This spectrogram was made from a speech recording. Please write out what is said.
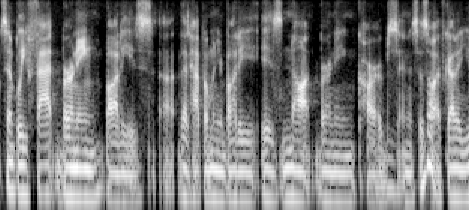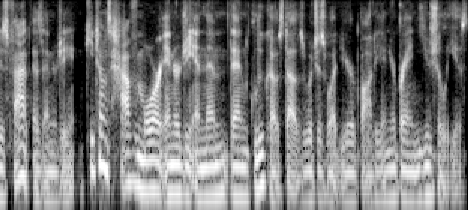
simply fat burning bodies uh, that happen when your body is not burning carbs. And it says, oh, I've got to use fat as energy. Ketones have more energy in them than glucose does, which is what your body and your brain usually use.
